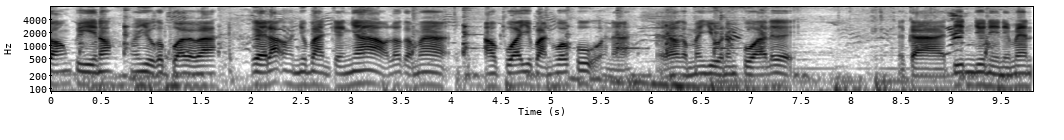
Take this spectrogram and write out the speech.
สองปี12 ปีเนาะมาอยู่กับผัวแบบว่าเอื้อยเล่าหันอยู่บ้านแกงย่าวแล้วก็มาเอาผัวอยู่บ้านหัวผู้นนะแล้วก็มาอยู่น้ำผัวเลย แล้วก็ดินอยู่นี่นี่แม่น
